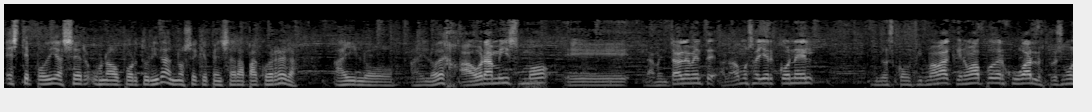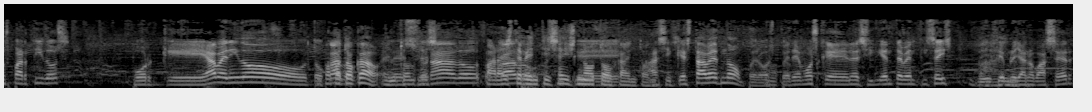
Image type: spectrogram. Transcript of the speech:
este podía ser una oportunidad, no sé qué pensará Paco Herrera. Ahí lo, ahí lo dejo. Ahora mismo, eh, lamentablemente, hablábamos ayer con él y nos confirmaba que no va a poder jugar los próximos partidos porque ha venido poco tocado, tocado, entonces, para tocado, este 26 así no que- toca, entonces. Así que esta vez no, pero esperemos que en el siguiente 26 de diciembre ya no va a ser,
